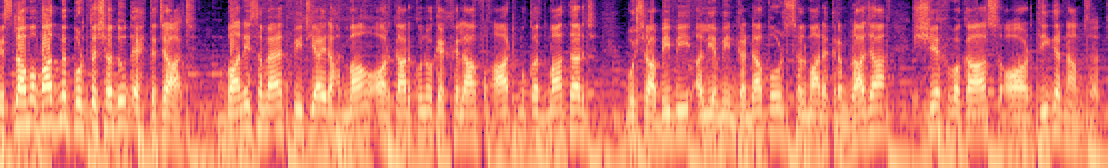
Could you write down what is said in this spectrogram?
इस्लामाबाद में पुरतशद एहतजाज। बानी समेत पीटीआई रहनुमाओं और कारकुनों के खिलाफ आठ मुकदमा दर्ज। बुशरा बीबी अली अमीन गंडापुर, सलमान अकरम राजा, शेख वकास और दीगर नामजद।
